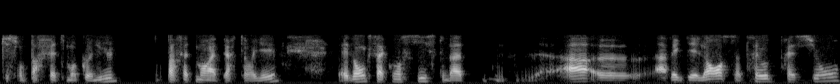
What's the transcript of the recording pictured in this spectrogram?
qui sont parfaitement connues, parfaitement répertoriées. Et donc ça consiste bah, à, euh, avec des lances à très haute pression,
